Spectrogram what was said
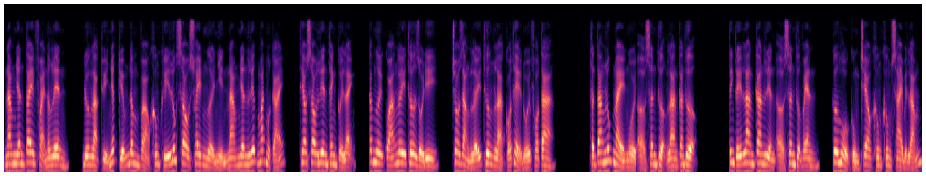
Nam nhân tay phải nâng lên, đường lạc thủy nhất kiếm đâm vào không khí lúc sau xoay người nhìn nam nhân liếc mắt một cái, theo sau liên thanh cười lạnh, các ngươi quá ngây thơ rồi đi, cho rằng lấy thương là có thể đối phó ta. Thần tăng lúc này ngồi ở sân thượng lan can thượng. Tinh tế lan can liền ở sân thượng ven, cơ hồ cùng treo không không sai biệt lắm.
